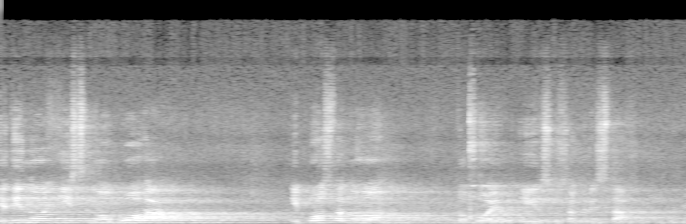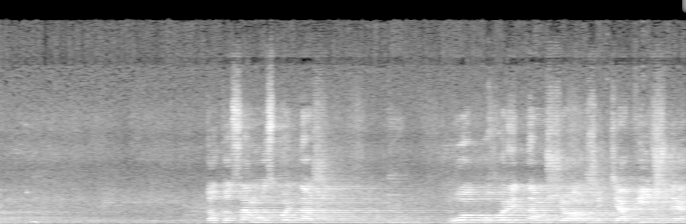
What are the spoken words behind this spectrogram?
єдиного істинного Бога і посланого тобою Ісуса Христа. Тобто сам Господь наш Бог говорить нам, що життя вічне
